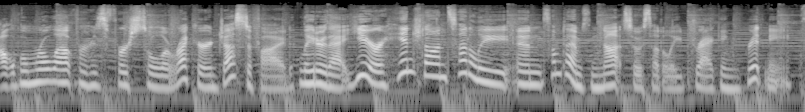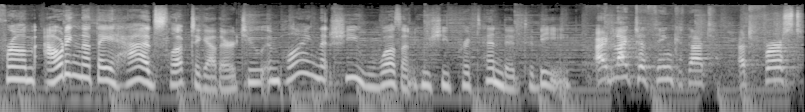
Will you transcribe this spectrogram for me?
album rollout for his first solo record, Justified, later that year hinged on subtly, and sometimes not so subtly, dragging Britney. From outing that they had slept together to implying that she wasn't who she pretended to be. I'd like to think that at first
